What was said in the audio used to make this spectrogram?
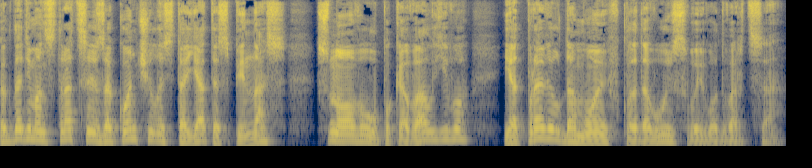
Когда демонстрация закончилась, Таята Спинас снова упаковал его и отправил домой в кладовую своего дворца.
